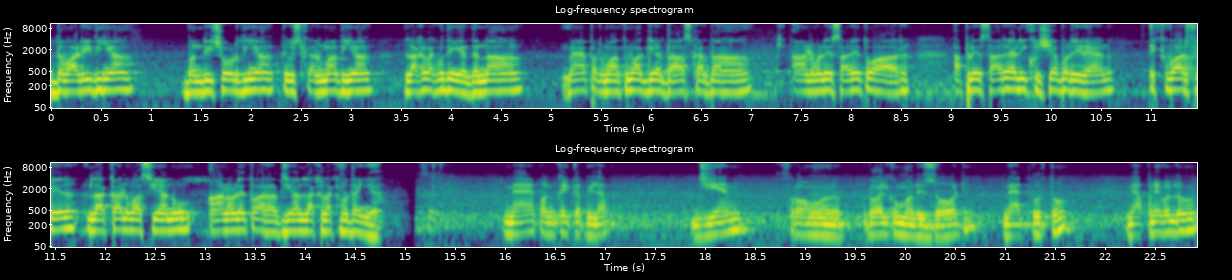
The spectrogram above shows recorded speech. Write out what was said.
ਦੀਵਾਲੀ ਦੀਆਂ, ਬੰਦੀ ਛੋੜ ਦੀਆਂ ਤੇ ਵਿਸ਼ਕਰਮਾ ਦੀਆਂ ਲੱਖ ਲੱਖ ਵਧਾਈਆਂ ਦਿੰਦਾ ਹਾਂ। ਮੈਂ ਪਰਮਾਤਮਾ ਅੱਗੇ ਅਰਦਾਸ ਕਰਦਾ ਹਾਂ ਕਿ ਆਉਣ ਵਾਲੇ ਸਾਰੇ ਤਿਉਹਾਰ ਆਪਣੇ ਸਾਰਿਆਂ ਲਈ ਖੁਸ਼ੀਆਂ ਭਰੇ ਰਹਿਣ। ਇੱਕ ਵਾਰ ਫਿਰ ਇਲਾਕਾ ਨਿਵਾਸੀਆਂ ਨੂੰ ਆਉਣ ਵਾਲੇ ਤਿਉਹਾਰਾਂ ਦੀਆਂ ਲੱਖ ਲੱਖ ਵਧਾਈਆਂ। ਮੈਂ Pankaj Kapila GM from Royal Ghuman resort Maidpur ਤੋਂ। ਮੈਂ ਆਪਣੇ ਵੱਲੋਂ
